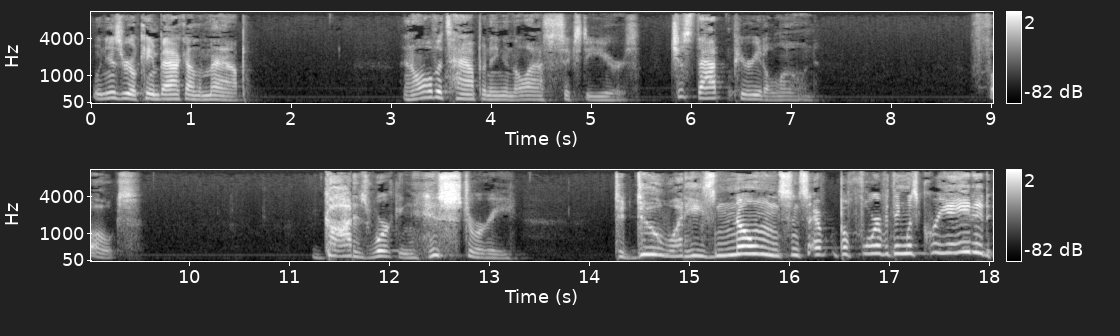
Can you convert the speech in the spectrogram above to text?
when Israel came back on the map, and all that's happening in the last 60 years. Just that period alone. Folks, God is working history to do what He's known since before everything was created.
